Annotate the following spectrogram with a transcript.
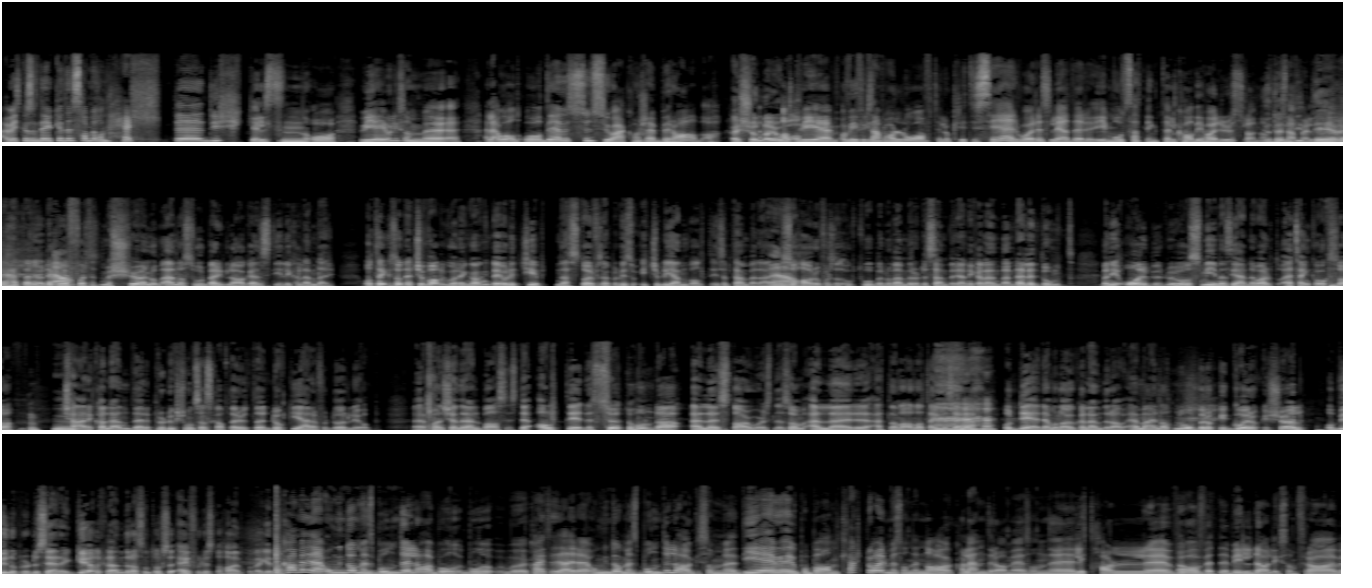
jeg vet ikke, altså, Det er jo ikke den samme sånn heltedyrkelsen. Og vi er jo liksom eh, eller, og, og det syns jo jeg kanskje er bra, da. Jeg skjønner jo At at vi, og vi eksempel har lov til å kritisere vår ledere, i motsetning til hva de har i Russland. Da, Ja, det, det er helt enig Det kan Ja. vi fortsette med sjøl om Erna Solberg lager en stilig kalender. Og tenk sånn, Det er ikke valgår engang. Det er jo litt kjipt neste år for eksempel, hvis hun ikke blir gjenvalgt i september. Der, Ja. Og så har hun fortsatt oktober, november og desember igjen i kalenderen. Det er litt dumt. Men i år burde hun jo smi mens jernet er varmt. Og jeg tenker også, Mm. kjære kalenderproduksjonsselskap der ute, dere gjør en for dårlig jobb. Eh, På en generell basis. Det er alltid det er søte hunder eller Star Wars, liksom. Eller et eller annet tegneserie. Og det er det man lager kalender av. Jeg mener at nå bør dere gå i dere sjøl og begynne å produsere gøyale kalendere, sånn at også jeg får lyst til å ha en på veggen. Hva med det der Ungdommens bondelag bo, bo, Hva heter det der eh, Ungdommens bondelag som, eh, De er jo på banen hvert år med sånne kalendere Med sånne litt halvvovete bilder liksom, Fra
